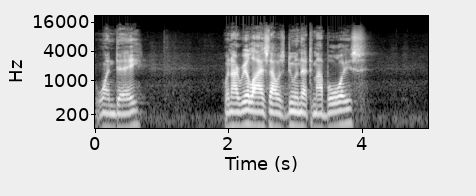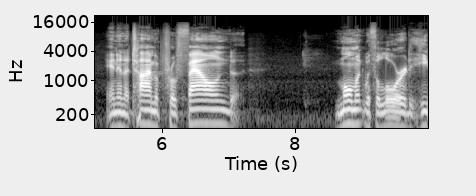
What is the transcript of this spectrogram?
one day when I realized I was doing that to my boys. And in a time of profound moment with the Lord, He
